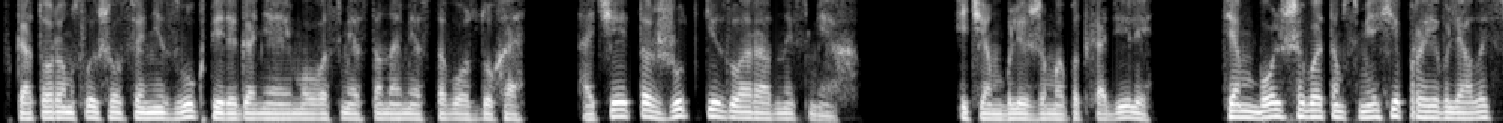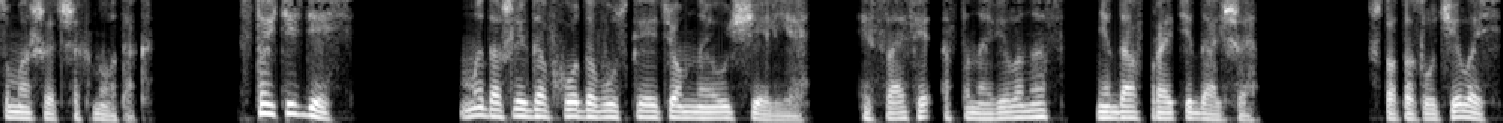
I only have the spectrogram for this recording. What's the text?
в котором слышался не звук перегоняемого с места на место воздуха, а чей-то жуткий злорадный смех. И чем ближе мы подходили, тем больше в этом смехе проявлялось сумасшедших ноток. «Стойте здесь!» Мы дошли до входа в узкое темное ущелье, и Сафи остановила нас, не дав пройти дальше. Что-то случилось?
